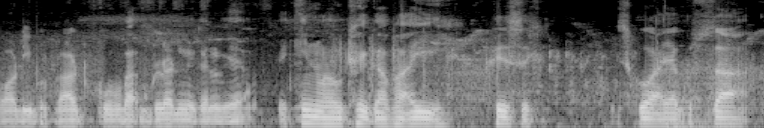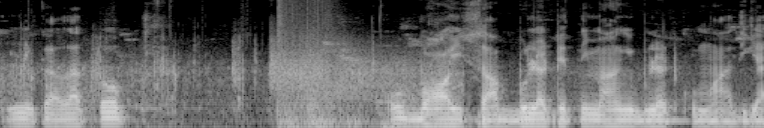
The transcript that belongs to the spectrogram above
बॉडी गार्ड को ब्लड निकल गया। लेकिन वह उठेगा भाई। फिर से इसको आया गुस्सा निकाला तो ओ भाई साहब बुलेट इतनी महँगी बुलेट को मार दिया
